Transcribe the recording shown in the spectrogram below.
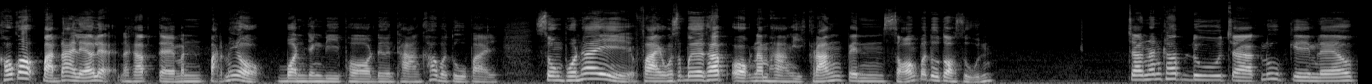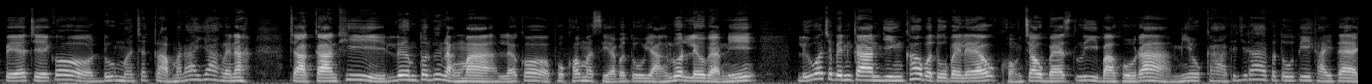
เขาก็ปัดได้แล้วแหละนะครับ แต่มันปัดไม่ออกบอลยังดีพอเดินทางเข้าประตูไป ส่งผลให้ฝ่ายของสเปอร์ครับออกนำห่างอีกครั้งเป็น 2 ประตูต่อศูนย์ จากนั้นครับดูจากรูปเกมแล้วเปเจก็ดูเหมือนจะกลับมาได้ยากเลยนะ จากการที่เริ่มต้นครึ่งหลังมา แล้วก็พวกเขามาเสียประตูอย่างรวดเร็วแบบนี้ หรือว่าจะเป็นการยิงเข้าประตูไปแล้วของเจ้าแบสลีย์บาโครามีโอกาสที่จะได้ประตูตีไข่แตก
